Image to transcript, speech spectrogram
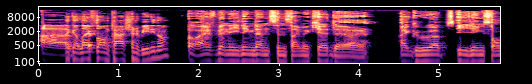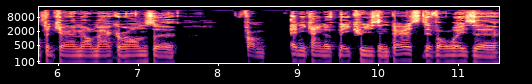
Uh, Like a lifelong passion of eating them? Oh, I've been eating them since I'm a kid. Uh, I grew up eating salted caramel macarons. Uh, from any kind of bakeries in Paris. They've always uh,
